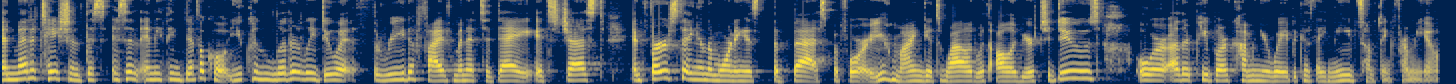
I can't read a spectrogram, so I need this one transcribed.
And meditation, this isn't anything difficult. You can literally do it three to five minutes a day. It's just, and first thing in the morning is the best before your mind gets wild with all of your to dos or other people are coming your way because they need something from you.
